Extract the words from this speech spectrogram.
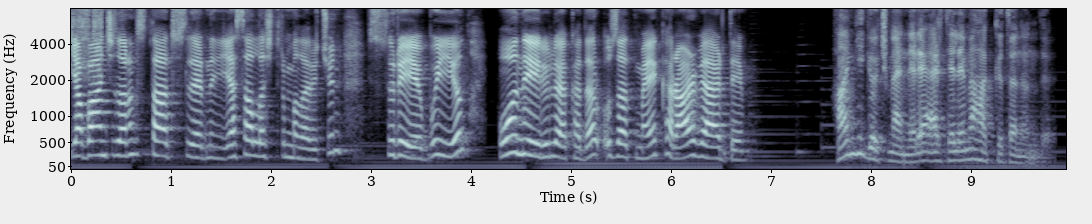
yabancıların statüslerini yasallaştırmaları için süreyi bu yıl 10 Eylül'e kadar uzatmaya karar verdi. Hangi göçmenlere erteleme hakkı tanındı?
